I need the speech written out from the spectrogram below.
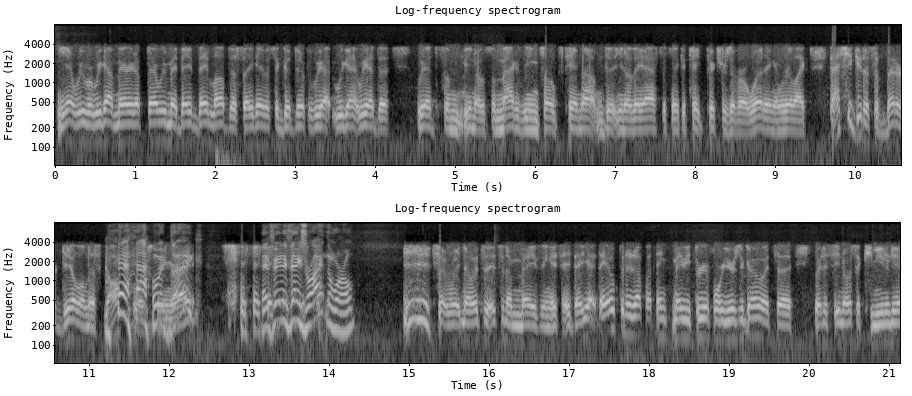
Yeah, we were. We got married up there. We made. They they loved us. They gave us a good deal because we got we got we had to we had some you know some magazine folks came out and did, you know they asked if they could take pictures of our wedding and we were like that should get us a better deal on this golf course. I would thing, right? if anything's right in the world. so no, it's it's an amazing. It's it, they they opened it up. I think maybe three or four years ago. It's a but it's you know it's a community.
